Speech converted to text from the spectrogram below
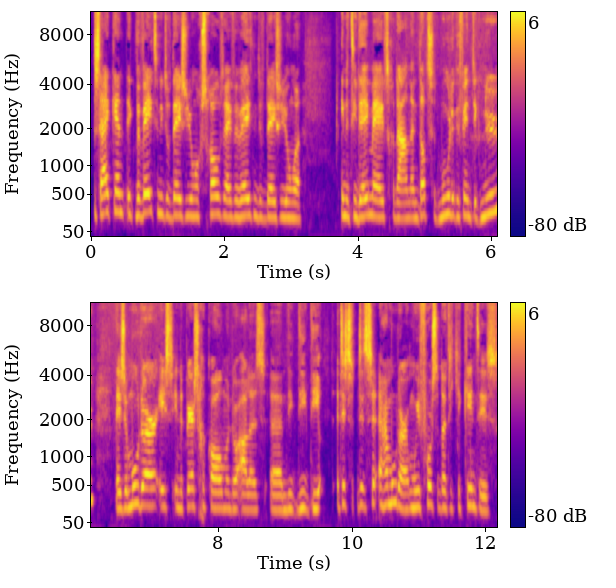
zij kent, ik, we weten niet of deze jongen geschoten heeft. We weten niet of deze jongen in het idee mee heeft gedaan. En dat is het moeilijke, vind ik nu. Deze moeder is in de pers gekomen door alles. Uh, die, die, die, het, is, het is haar moeder. Moet je je voorstellen dat het je kind is.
